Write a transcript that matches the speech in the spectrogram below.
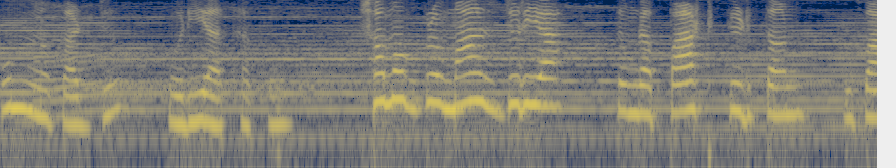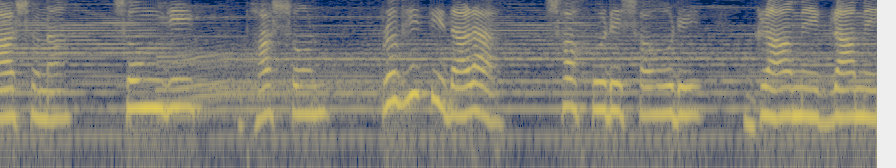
পুণ্য কার্য করিয়া থাকো। সমগ্র মাস জুড়িয়া তোমরা পাঠ, কীর্তন, উপাসনা, সংগীত, ভাষণ প্রভৃতি দ্বারা শহরে শহরে, গ্রামে গ্রামে,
